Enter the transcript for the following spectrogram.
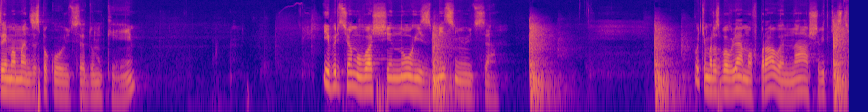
Цей момент заспокоюються думки. І при цьому ваші ноги зміцнюються. Потім розбавляємо вправи на швидкість.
